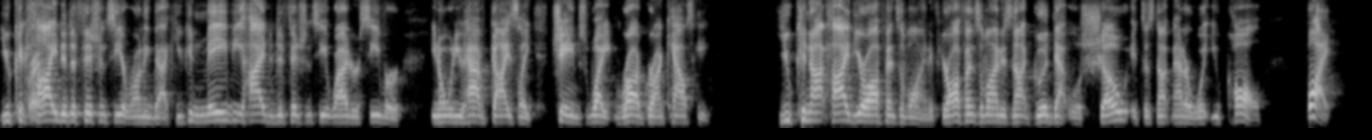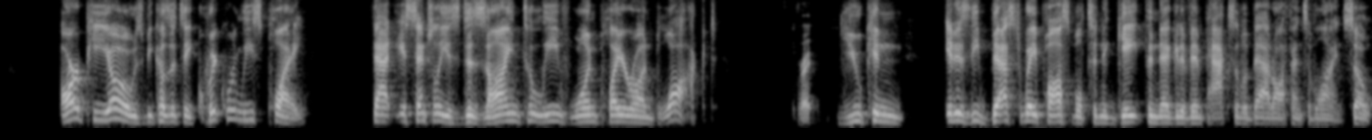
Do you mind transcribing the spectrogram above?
You can right. hide a deficiency at running back. You can maybe hide a deficiency at wide receiver. You know, when you have guys like James White and Rob Gronkowski, you cannot hide your offensive line. If your offensive line is not good, that will show. It does not matter what you call. But RPOs, because it's a quick release play that essentially is designed to leave one player unblocked. Right. You can, it is the best way possible to negate the negative impacts of a bad offensive line. So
